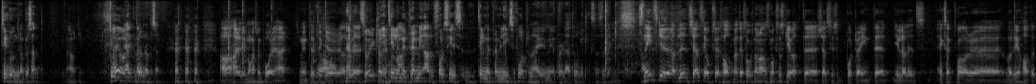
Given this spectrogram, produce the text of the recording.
till 100 procent. Ja, okej. Till Ja, jag håller lite med. 100 procent. Ja, Harry, det är många som är på det här. Som inte tycker att... Nej, men så är det klart. Till och med Premier, ja, folk ser, till och med Premier League-supportrarna är ju med på det där tåget. Liksom. Så det, Snidd skriver att Leeds-Chelsea också är ett hatmöte. Jag såg någon annan som också skrev att eh, Chelsea-supportrar inte gillar Leeds. Exakt var, eh, var det hatet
